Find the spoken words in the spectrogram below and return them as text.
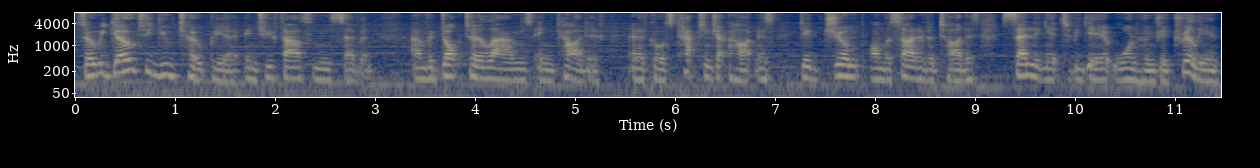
So we go to Utopia in 2007 and the Doctor lands in Cardiff and of course Captain Jack Harkness did jump on the side of the TARDIS sending it to the year 100 trillion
